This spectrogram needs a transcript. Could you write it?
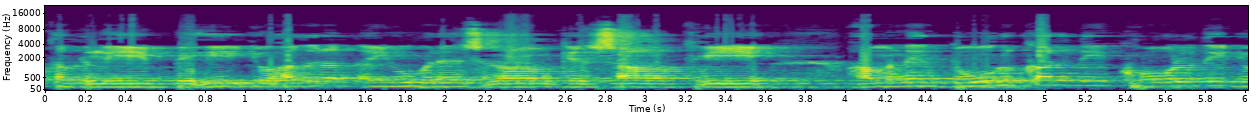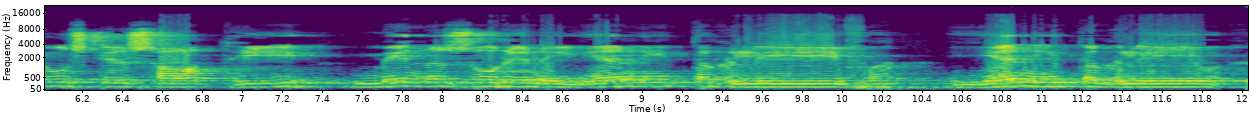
तकलीफ़ भी जो हज़रत अयूबलाम के साथ थी। हमने दूर कर दी, खोल दी जो उसके साथ थी। मिन जुर यानी तकलीफ़ यानी तकलीफ़।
